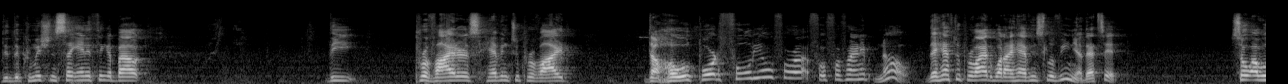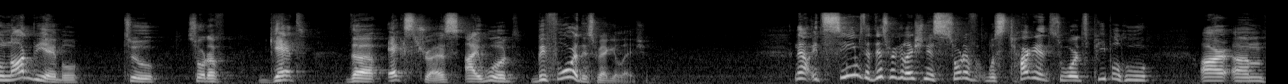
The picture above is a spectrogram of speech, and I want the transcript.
Did the Commission say anything about the providers having to provide the whole portfolio for, for, for, for any? No, they have to provide what I have in Slovenia, that's it. So I will not be able to sort of get the extras I would before this regulation. Now, it seems that this regulation is sort of was targeted towards people who are, um,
